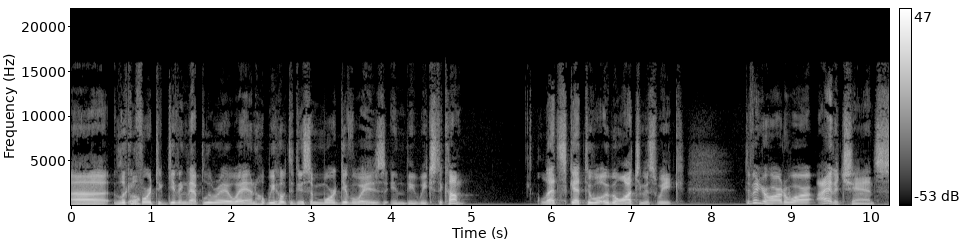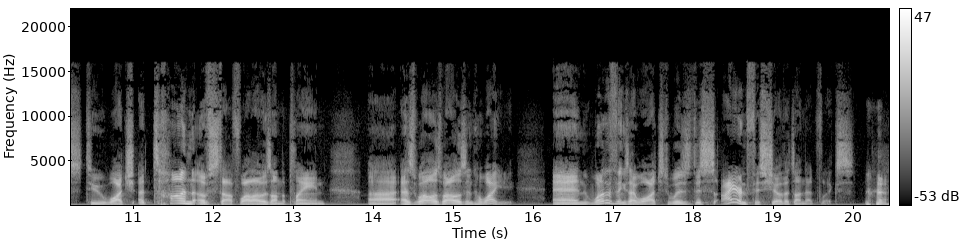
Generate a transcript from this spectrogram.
uh, looking forward to giving that Blu-ray away, and ho- we hope to do some more giveaways in the weeks to come. Let's get to what we've been watching this week. Devindra Hardawar, I had a chance to watch a ton of stuff while I was on the plane, uh, as well as while I was in Hawaii. And one of the things I watched was this Iron Fist show that's on Netflix.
